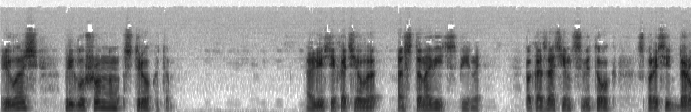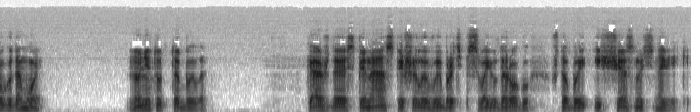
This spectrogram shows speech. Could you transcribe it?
лилась приглушенным стрекотом. Алисия хотела остановить спины, показать им цветок, спросить дорогу домой. Но не тут-то было. Каждая спина спешила выбрать свою дорогу, чтобы исчезнуть навеки.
